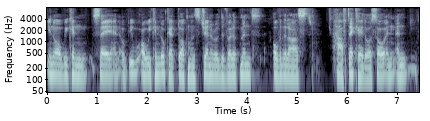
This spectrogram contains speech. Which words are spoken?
you know we can say and or we can look at Dortmund's general development over the last half decade or so, and and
